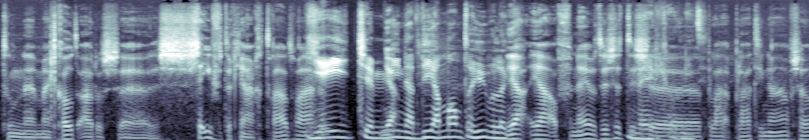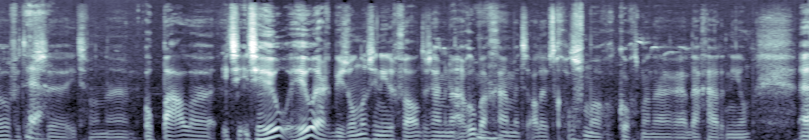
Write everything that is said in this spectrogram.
toen eh, mijn grootouders eh 70 jaar getrouwd waren. Jeetje, Mina, diamantenhuwelijk. Ja, ja, of nee, wat is het? Het is eh, pla- platina of zo. Of het is eh, iets van eh opale, iets, iets heel, heel erg bijzonders in ieder geval. Toen zijn we naar Aruba Mhm. gegaan met z'n allen. Heeft godsvermogen gekocht, maar daar, daar gaat het niet om. Ehm,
